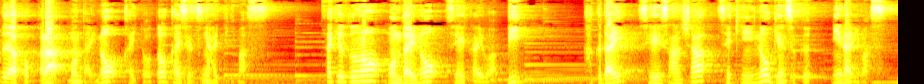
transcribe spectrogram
それではここから問題の回答と解説に入っていきます。先ほどの問題の正解は B、拡大生産者責任の原則になります。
